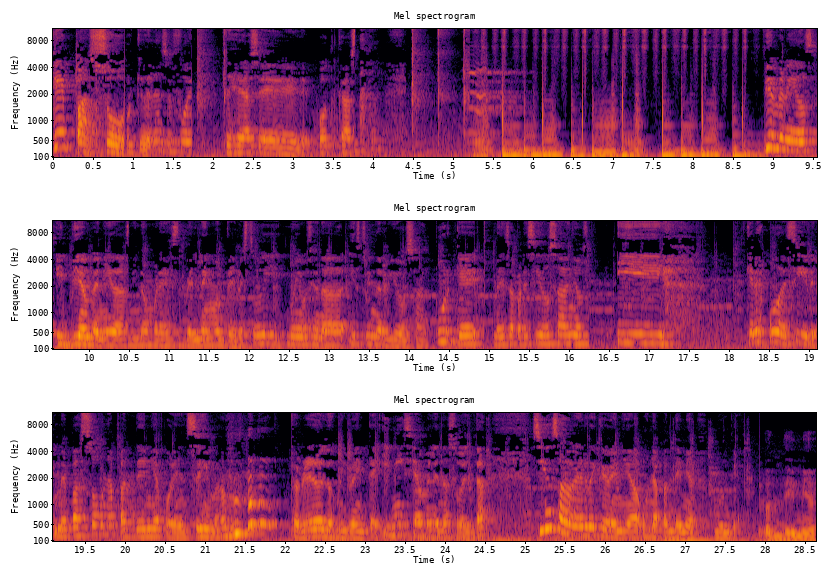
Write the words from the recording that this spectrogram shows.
¿Qué pasó? ¿Por qué Belén se fue? Dejé de hacer podcast. Bienvenidos y bienvenidas. Mi nombre es Belén Montero. Estoy muy emocionada y estoy nerviosa porque me desaparecí dos años y ¿Qué les puedo decir? Me pasó una pandemia por encima. Febrero del 2020 inicia Melena Suelta sin saber de que venía una pandemia mundial. Pandemia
